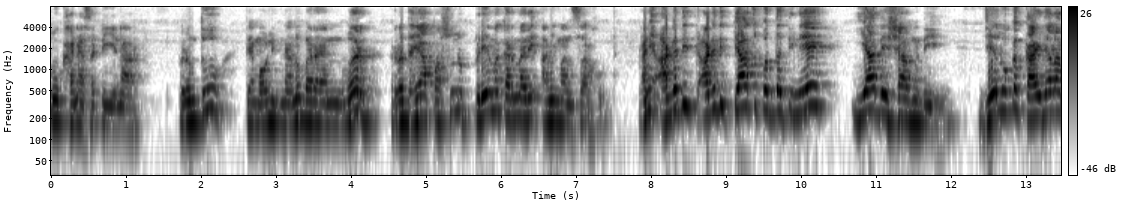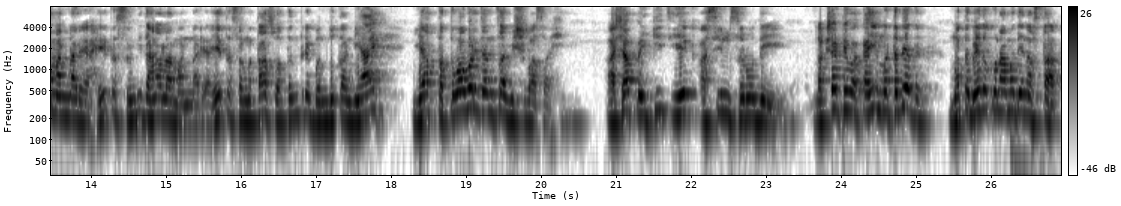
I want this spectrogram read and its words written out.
तो खाण्यासाठी येणार. परंतु त्या माऊली ज्ञानोबरायांवर हृदयापासून प्रेम करणारे आम्ही माणसं आहोत. आणि अगदी अगदी त्याच पद्धतीने या देशामध्ये जे लोक कायद्याला मानणारे आहेत संविधानाला मानणारे आहेत समता स्वातंत्र्य बंधुता न्याय या तत्वावर ज्यांचा विश्वास आहे अशापैकीच एक असीम सरोदे. लक्षात ठेवा काही मतभेद मतभेद कोणामध्ये नसतात?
